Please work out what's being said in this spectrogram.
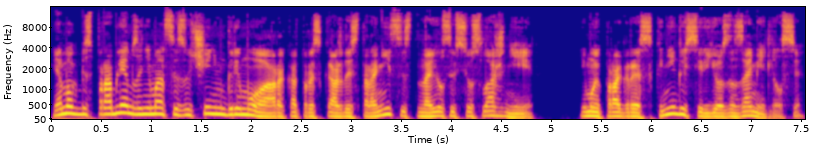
я мог без проблем заниматься изучением гримуара, который с каждой страницы становился все сложнее, и мой прогресс с книгой серьезно замедлился.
